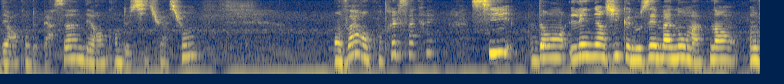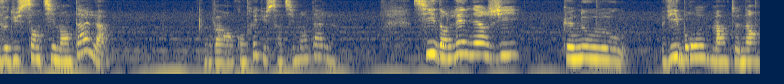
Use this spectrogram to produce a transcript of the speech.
Des rencontres de personnes, des rencontres de situations. On va rencontrer le sacré. Si dans l'énergie que nous émanons maintenant, on veut du sentimental, on va rencontrer du sentimental. Si dans l'énergie que nous vibrons maintenant,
